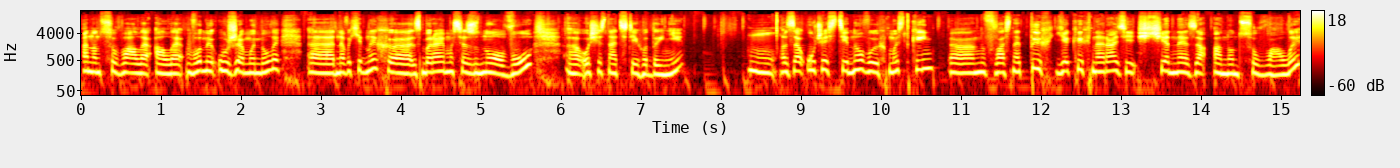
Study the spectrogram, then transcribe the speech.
анонсували, але вони уже минули. На вихідних збираємося знову о 16 годині. За участі нових мисткинь, е, ну, власне, тих, яких наразі ще не заанонсували,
